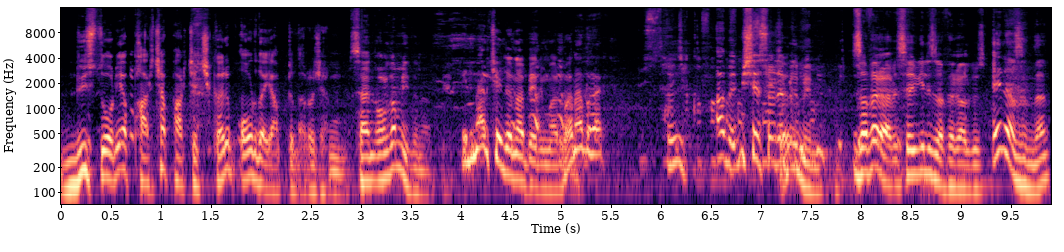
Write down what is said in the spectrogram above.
Büstü oraya parça parça çıkarıp orada yaptılar hocam. Sen orada mıydın abi? Benim her şeyden haberim var. Bana bırak. Abi bir şey söyleyebilir miyim? Zafer abi, sevgili Zafer Algöz. En azından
